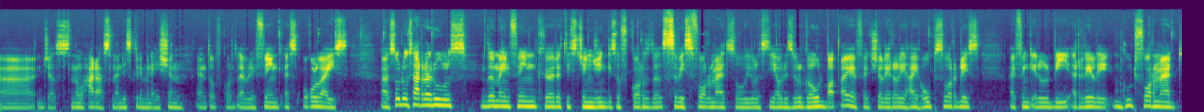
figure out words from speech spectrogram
uh, just no harassment, discrimination, and of course everything as always. Uh, so those are the rules. The main thing uh, that is changing is of course the Swiss format, so we will see how this will go, but I have actually really high hopes for this. I think it will be a really good format.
